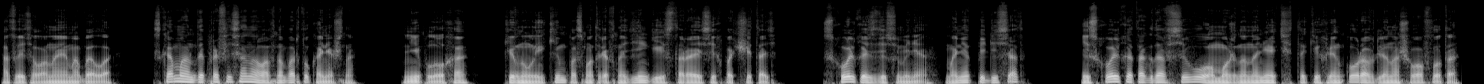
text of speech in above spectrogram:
ответила она Эмабелла. С командой профессионалов на борту, конечно. Неплохо, кивнул Яким, посмотрев на деньги и стараясь их подсчитать. Сколько здесь у меня? Монет пятьдесят? И сколько тогда всего можно нанять таких линкоров для нашего флота?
